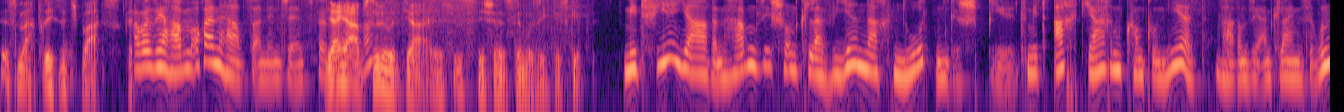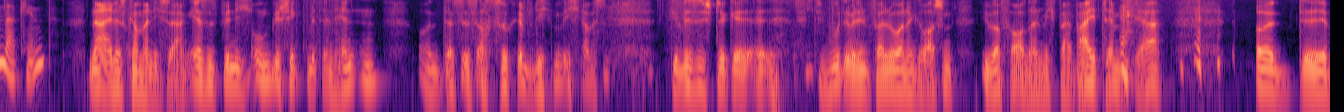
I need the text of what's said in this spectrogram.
es macht riesen Spaß. Aber Sie haben auch ein Herz an den Jazz verloren. Ja, ja, absolut. Ja, es ist die schönste Musik, die es gibt. Mit vier Jahren haben Sie schon Klavier nach Noten gespielt. Mit acht Jahren komponiert. Waren Sie ein kleines Wunderkind? Nein, das kann man nicht sagen. Erstens bin ich ungeschickt mit den Händen und das ist auch so geblieben. Ich habe gewisse Stücke, äh, die Wut über den verlorenen Groschen überfordern mich bei weitem, ja. Und äh,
